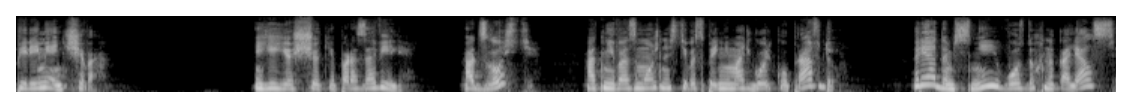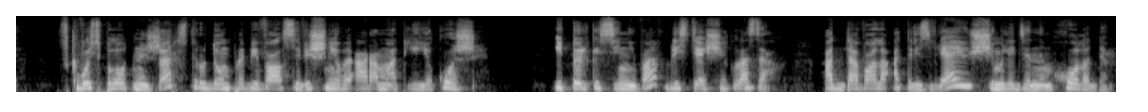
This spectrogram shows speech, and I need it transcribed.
переменчиво. Ее щеки порозовели. От злости? От невозможности воспринимать горькую правду? Рядом с ней воздух накалялся. Сквозь плотный жар с трудом пробивался вишневый аромат ее кожи. И только синева в блестящих глазах отдавала отрезвляющим ледяным холодом.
